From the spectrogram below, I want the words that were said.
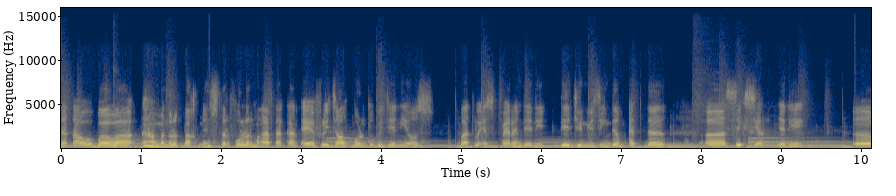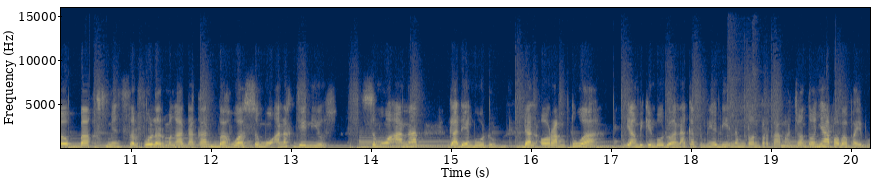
Kita tahu bahwa menurut Buckminster Fuller mengatakan every child born to be genius but we as parent degenerating them at the uh, six year. Jadi uh, Buckminster Fuller mengatakan bahwa semua anak jenius, semua anak gak ada yang bodoh, dan orang tua yang bikin bodoh anaknya tentunya di enam tahun pertama. Contohnya apa Bapak Ibu?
